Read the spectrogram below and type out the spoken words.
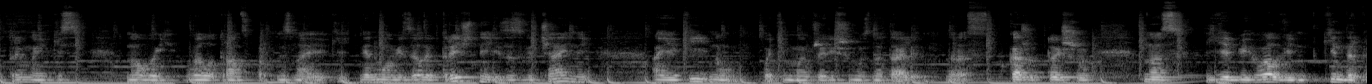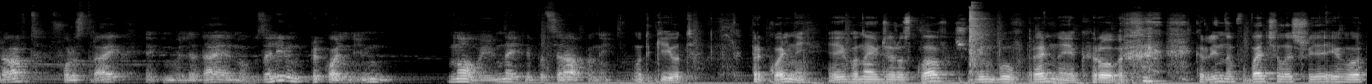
отримає якийсь новий велотранспорт, не знаю який. Я думав, і за електричний, і за звичайний. А який, ну, потім ми вже рішимо з Наталією. Зараз покажу той, що у нас є бігвел, він Kindercraft, Four Strike, як він виглядає. Ну, взагалі він прикольний, він новий, він навіть не поцарапаний. Отакий от прикольний. Я його навіть вже розклав, щоб він був реально як ровер. Кароліна побачила, що я його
